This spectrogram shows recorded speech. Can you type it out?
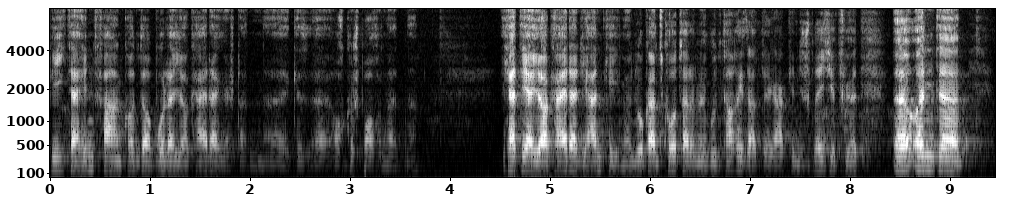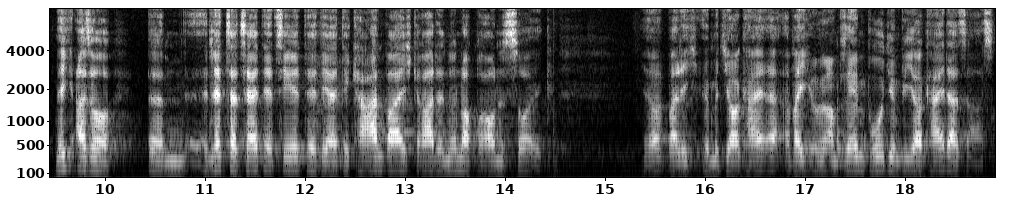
wie ich da hinfahren konnte, obwohl da Jörg Haider gestanden, äh, äh, auch gesprochen hat. Ne? Ich hatte ja Jörg Haider die Hand gegeben nur ganz kurz hat er mir guten Tag gesagt, der gar keine Gespräche führt. Äh, und äh, nicht, also ähm, in letzter Zeit erzählte der Dekan, war ich gerade nur noch braunes Zeug. Ja, weil ich mit Jörg Haider, weil ich am selben Podium wie Jörg Haider saß.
